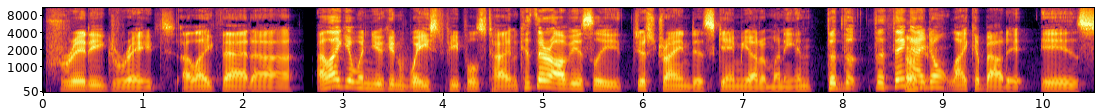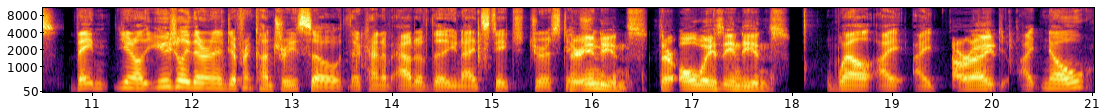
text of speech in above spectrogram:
pretty great. I like that. Uh, I like it when you can waste people's time because they're obviously just trying to scam you out of money. And the the, the thing Oh, I yeah. don't like about it is they, you know, usually they're in a different country, so they're kind of out of the United States jurisdiction. They're Indians. They're always Indians. Well, I, I, all right. I. I no.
